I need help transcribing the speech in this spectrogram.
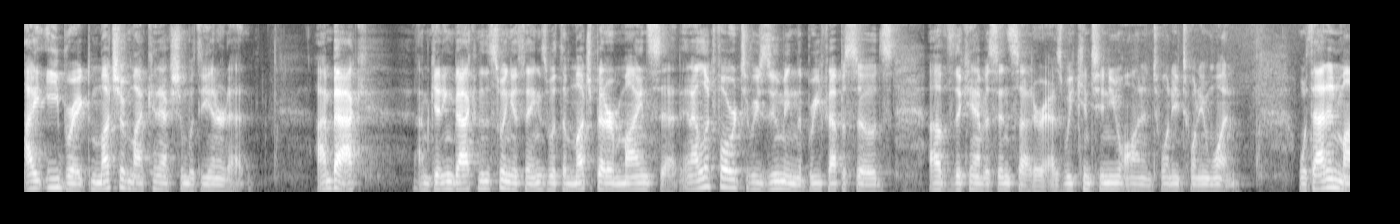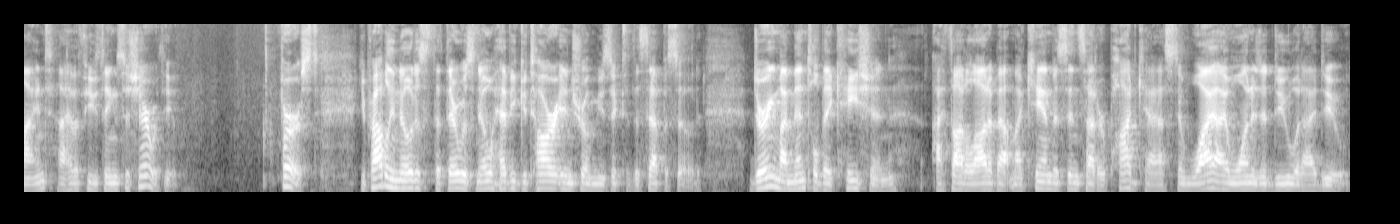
I e braked much of my connection with the internet. I'm back. I'm getting back into the swing of things with a much better mindset, and I look forward to resuming the brief episodes of the Canvas Insider as we continue on in 2021. With that in mind, I have a few things to share with you. First, you probably noticed that there was no heavy guitar intro music to this episode. During my mental vacation, I thought a lot about my Canvas Insider podcast and why I wanted to do what I do.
